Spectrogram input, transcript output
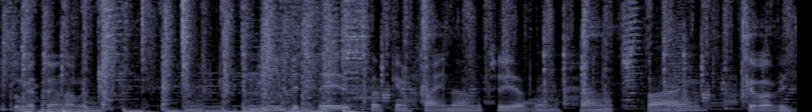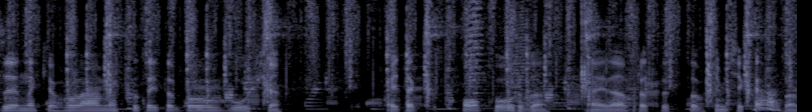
W sumie to ja nawet... Niby to jest całkiem fajne, ale czy ja wiem? Crunch time? Chyba widzę jednak ja wolałem jak tutaj to było w busie. Ej tak... O kurde. Ej dobra, to jest całkiem ciekawe.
